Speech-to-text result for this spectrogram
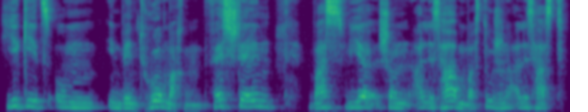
Hier geht es um Inventur machen, feststellen, was wir schon alles haben, was du schon alles hast.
